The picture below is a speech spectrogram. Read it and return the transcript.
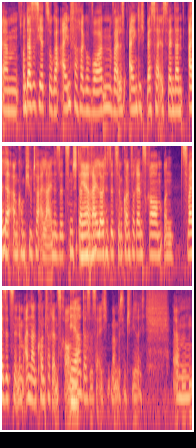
Ähm, und das ist jetzt sogar einfacher geworden, weil es eigentlich besser ist, wenn dann alle am Computer alleine sitzen, statt ja. drei Leute sitzen im Konferenzraum und zwei sitzen in einem anderen Konferenzraum. Ja. Ne? Das ist eigentlich immer ein bisschen schwierig. Ähm,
